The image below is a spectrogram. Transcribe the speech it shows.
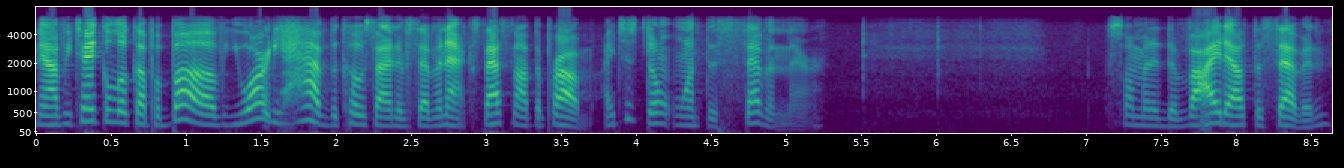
Now, if you take a look up above, you already have the cosine of 7x. That's not the problem. I just don't want the 7 there. So I'm going to divide out the 7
